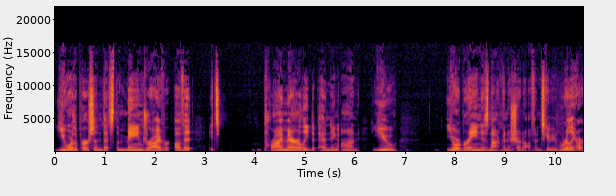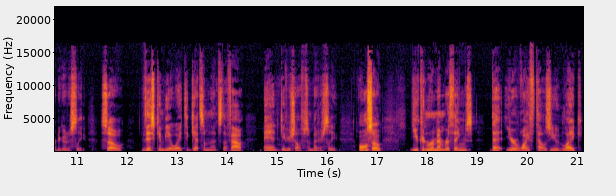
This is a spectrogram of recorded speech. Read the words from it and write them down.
you are the person that's the main driver of it. It's primarily depending on you. Your brain is not going to shut off and it's going to be really hard to go to sleep. So, this can be a way to get some of that stuff out and give yourself some better sleep. Also, you can remember things that your wife tells you, like,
